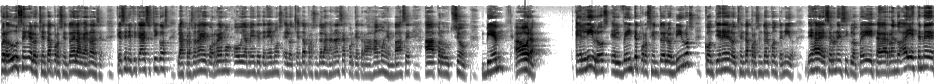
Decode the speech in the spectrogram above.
producen el 80% de las ganancias. ¿Qué significa eso, chicos? Las personas que corremos, obviamente tenemos el 80% de las ganancias porque trabajamos en base a producción. Bien, ahora, en libros, el 20% de los libros contienen el 80% del contenido. Deja de ser una enciclopedia y está agarrando, ay, este me,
